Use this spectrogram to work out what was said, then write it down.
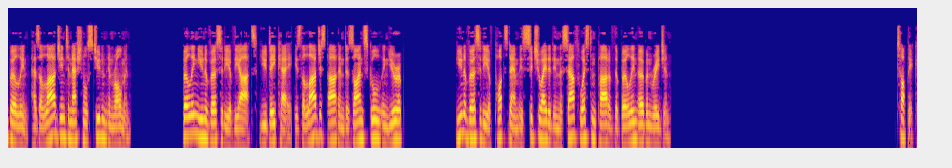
Berlin has a large international student enrollment. Berlin University of the Arts (UDK) is the largest art and design school in Europe. University of Potsdam is situated in the southwestern part of the Berlin urban region. Topic:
